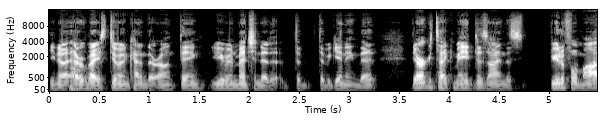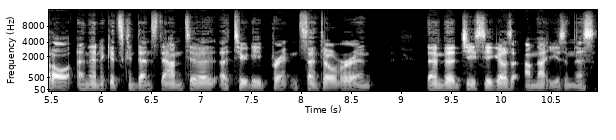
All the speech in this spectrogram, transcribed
you know oh. everybody's doing kind of their own thing you even mentioned it at the, the, beginning that the architect may design this beautiful model and then it gets condensed down to a, a 2d print and sent over and then the GC goes, I'm not using this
